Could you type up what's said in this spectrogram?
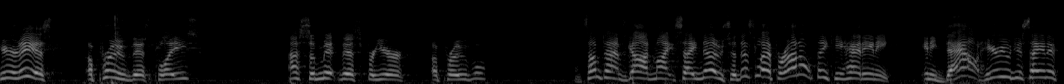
here it is. Approve this, please. I submit this for your approval. And sometimes God might say no. So this leper, I don't think he had any, any doubt here. He was just saying, if,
